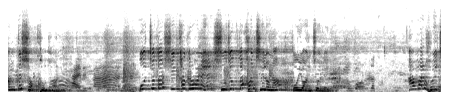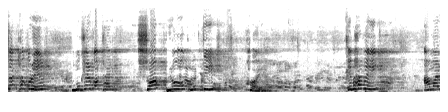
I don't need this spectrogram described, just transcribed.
আনতে সক্ষম হন। উচ্চতর শিক্ষা গ্রহণের সুযোগ তখন ছিল না ওই অঞ্চলে। আমার হরিচাঁদ ঠাকুরের মুখের কথায় সব রোগ মুক্তি হয়। এভাবেই আমার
